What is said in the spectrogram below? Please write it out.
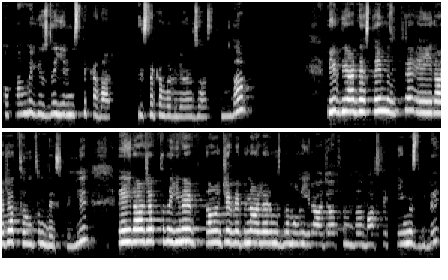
toplamda %20'si kadar destek alabiliyoruz aslında. Bir diğer desteğimiz ise e-ihracat tanıtım desteği. E-ihracatta da yine daha önce webinarlarımızda malı ihracatında bahsettiğimiz gibi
